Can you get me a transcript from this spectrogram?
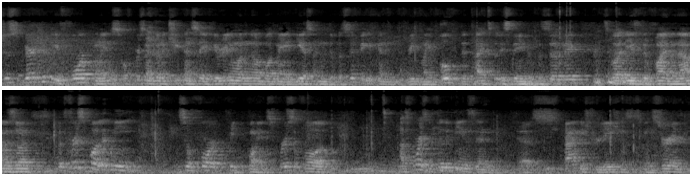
Just very quickly, four points. Of course, I'm going to cheat and say, if you really want to know about my ideas on the Pacific, you can read my book. The title is The Indo-Pacific. It's quite easy to find on Amazon. But first of all, let me, so four quick points. First of all, as far as the Philippines and uh, Spanish relations is concerned,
